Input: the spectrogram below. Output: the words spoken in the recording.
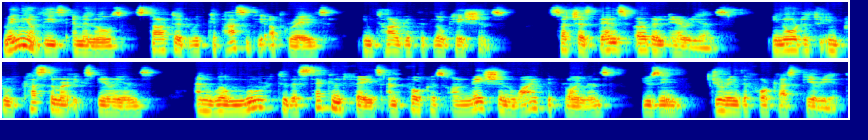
Many of these MNOs started with capacity upgrades in targeted locations such as dense urban areas, in order to improve customer experience and will move to the second phase and focus on nationwide deployments using during the forecast period.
